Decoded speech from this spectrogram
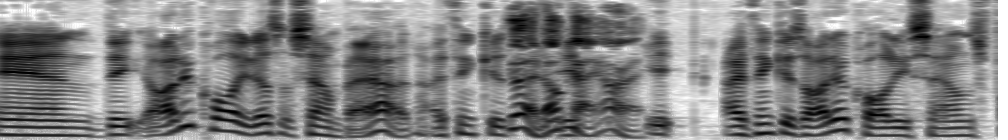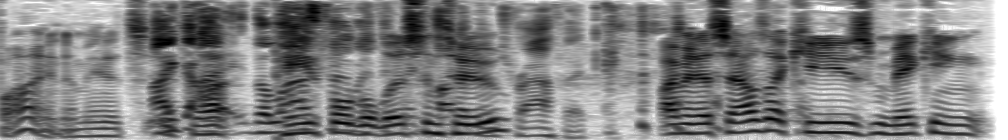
and the audio quality doesn't sound bad. I think it's good. Okay, it, all right. It, I think his audio quality sounds fine. I mean, it's, it's I, not I, painful to listen to. Traffic. I mean, it sounds like he's making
